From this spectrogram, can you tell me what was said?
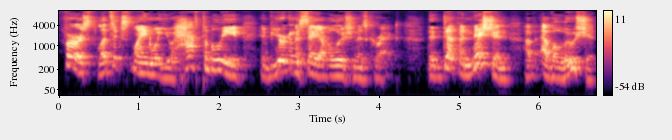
First, let's explain what you have to believe if you're going to say evolution is correct. The definition of evolution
